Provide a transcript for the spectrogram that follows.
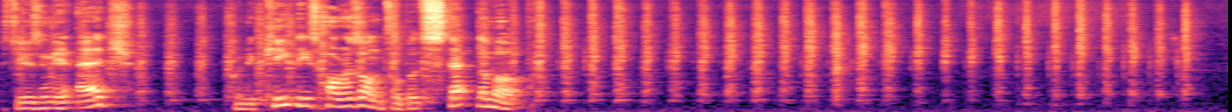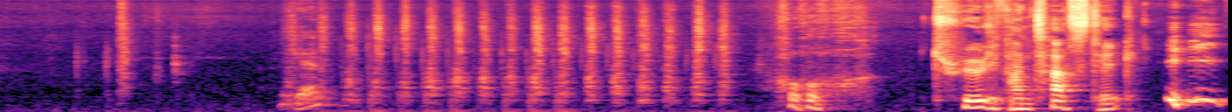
Just using the edge, I'm going to keep these horizontal but step them up. Again. Oh, truly fantastic. you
